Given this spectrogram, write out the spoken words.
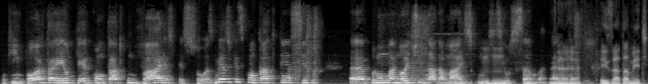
O que importa é eu ter contato com várias pessoas, mesmo que esse contato tenha sido é, por uma noite nada mais, como uhum. dizia o samba, né? É, exatamente.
